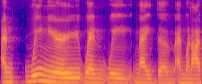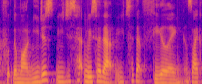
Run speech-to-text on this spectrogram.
And we knew when we made them and when I put them on, you just you just had, we said that you said that feeling. It's like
